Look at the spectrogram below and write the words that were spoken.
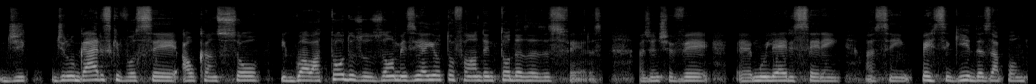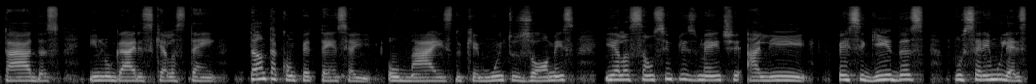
de, de lugares que você alcançou igual a todos os homens, e aí eu estou falando em todas as esferas. A gente vê é, mulheres serem assim perseguidas, apontadas em lugares que elas têm tanta competência ou mais do que muitos homens, e elas são simplesmente ali perseguidas por serem mulheres.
